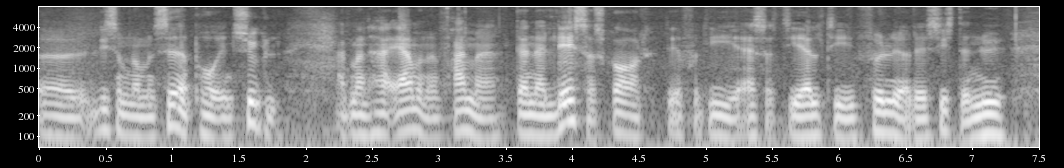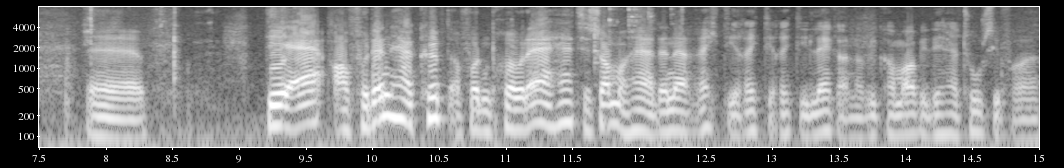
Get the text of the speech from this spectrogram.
øh, ligesom når man sidder på en cykel, at man har ærmerne fremad. Den er laserskåret, det er fordi altså, de altid følger det sidste nye. Øh, det er at få den her købt og få den prøvet af her til sommer her, den er rigtig, rigtig, rigtig lækker, når vi kommer op i det her tocifrede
